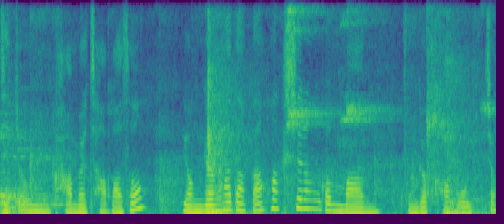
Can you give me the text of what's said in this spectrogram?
이제 좀 감을 잡아서 연결하다가 확실한 것만 공격하고 있죠.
